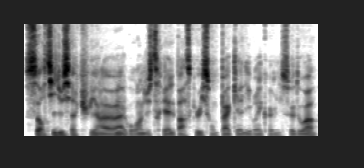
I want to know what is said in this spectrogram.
sortis du circuit euh, Mm. agro-industriel parce qu'ils sont pas calibrés comme il se doit.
